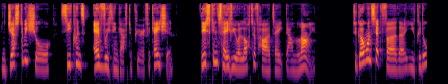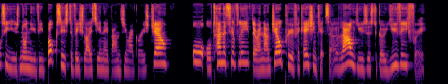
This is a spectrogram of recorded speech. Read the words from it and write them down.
And just to be sure, sequence everything after purification. This can save you a lot of heartache down the line. To go one step further, you could also use non UV boxes to visualize DNA bands in your agarose gel, or alternatively, there are now gel purification kits that allow users to go UV free.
